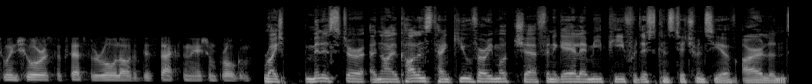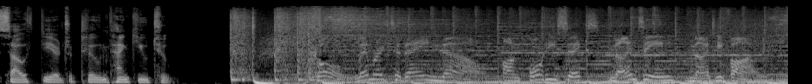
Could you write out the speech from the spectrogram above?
to ensure a successful rollout of this vaccination programme. Right. Minister Niall Collins, thank you very much. Uh, Fine Gael MEP for this constituency of Ireland South. Deirdre Clune, thank you too. Call Limerick today now on 46 1995.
